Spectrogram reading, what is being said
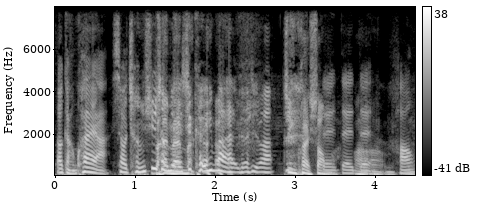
要赶快啊！小程序上面是可以买的，是吧？尽快上嘛！对对对好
